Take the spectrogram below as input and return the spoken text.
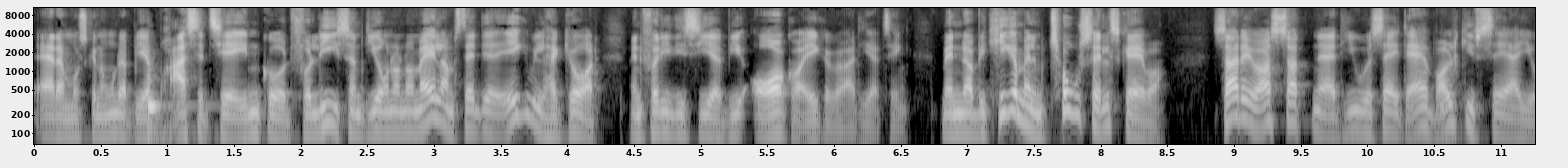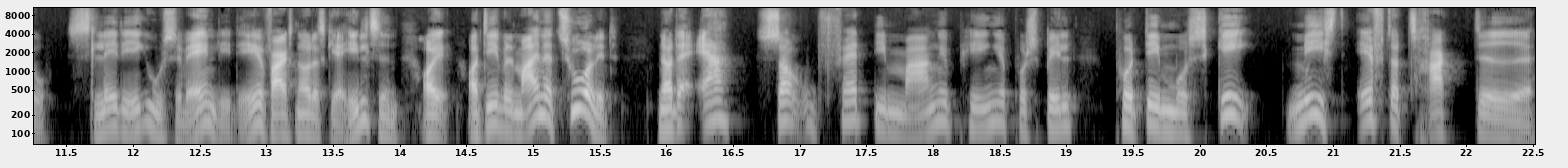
er der måske nogen, der bliver presset til at indgå et forlig, som de under normale omstændigheder ikke ville have gjort, men fordi de siger, at vi overgår ikke at gøre de her ting. Men når vi kigger mellem to selskaber, så er det jo også sådan, at i USA, der er voldgiftssager jo slet ikke usædvanlige. Det er jo faktisk noget, der sker hele tiden. Og, og det er vel meget naturligt, når der er så ufattelig mange penge på spil på det måske mest eftertragtede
